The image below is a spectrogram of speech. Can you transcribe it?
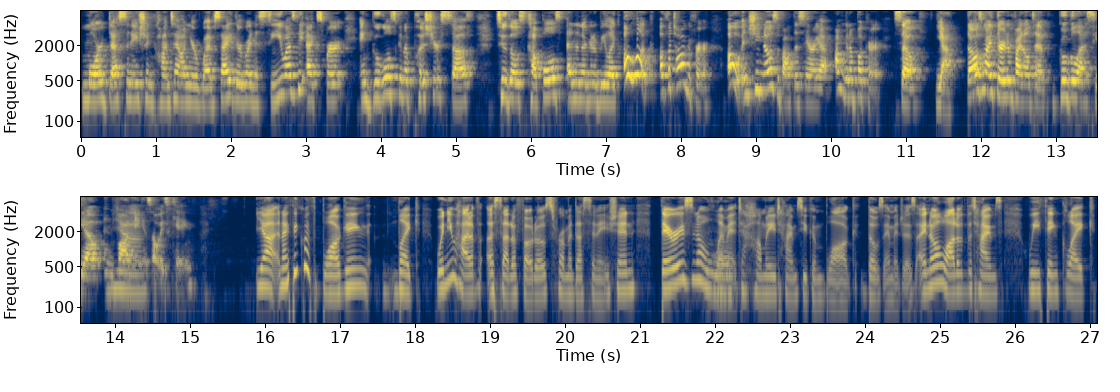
more destination content on your website, they're going to see you as the expert and Google's going to push your stuff to those couples. And then they're going to be like, oh, look, a photographer. Oh, and she knows about this area. I'm going to book her. So yeah, that was my third and final tip. Google SEO and blogging yeah. is always king. Yeah, and I think with blogging, like when you have a set of photos from a destination, there is no mm-hmm. limit to how many times you can blog those images. I know a lot of the times we think like,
